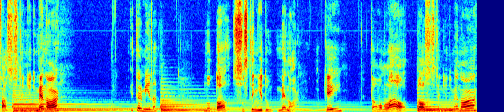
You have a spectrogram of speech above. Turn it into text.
Fá sustenido menor, e termina no Dó sustenido menor, ok? Então vamos lá, ó, Dó sustenido menor,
